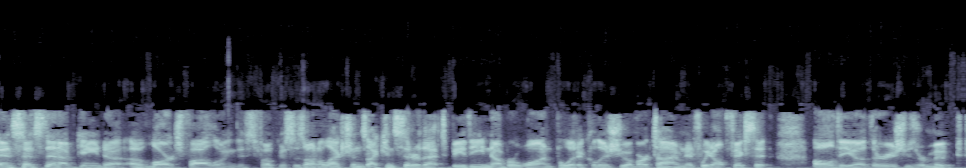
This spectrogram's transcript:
And since then, I've gained a, a large following that focuses on elections. I consider that to be the number one political issue of our time, and if we don't fix it, all the other issues are moot.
